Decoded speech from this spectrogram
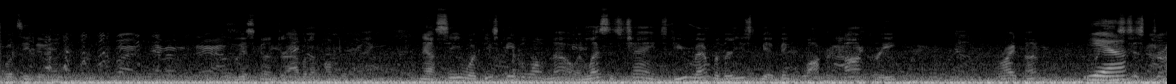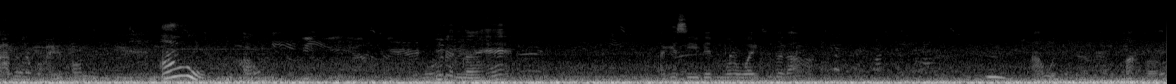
What's, what's he doing? He's just going to drive it up on the bank? Now, see what these people don't know, unless it's changed. Do you remember there used to be a big block of concrete right under? Yeah. He's just driving it right up on the. Oh. Oh. What in the heck? I guess he didn't want to wait for the dock. I wouldn't have done that with my boat.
